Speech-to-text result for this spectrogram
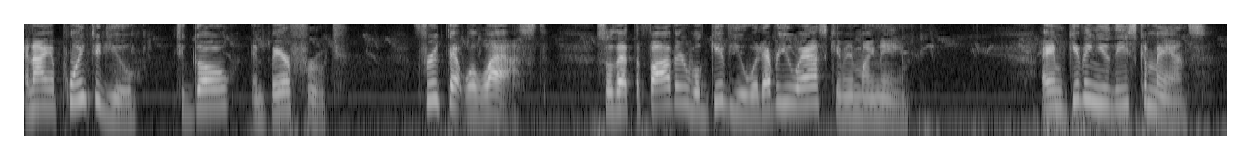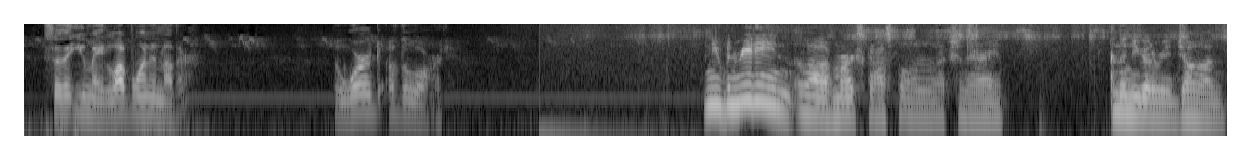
and I appointed you to go and bear fruit, fruit that will last, so that the Father will give you whatever you ask him in my name. I am giving you these commands so that you may love one another. The word of the Lord. And you've been reading a lot of Mark's Gospel the lectionary, and then you go to read John.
